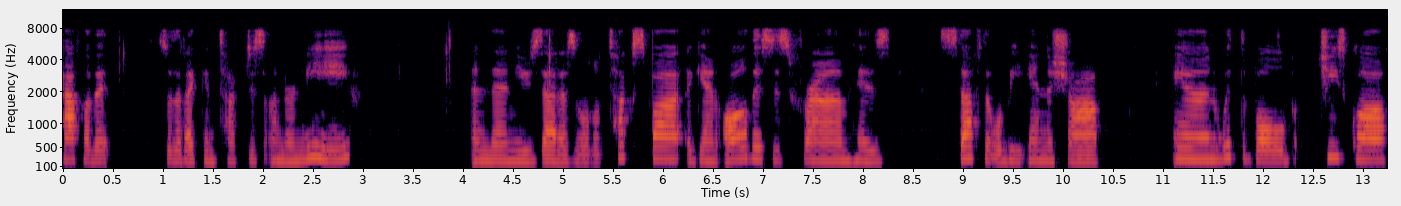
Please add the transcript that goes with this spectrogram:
half of it, so that I can tuck this underneath and then use that as a little tuck spot. Again, all this is from his stuff that will be in the shop. And with the bulb, cheesecloth,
